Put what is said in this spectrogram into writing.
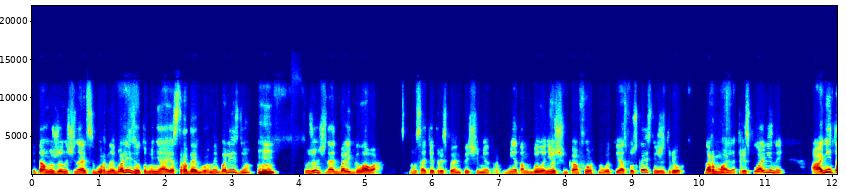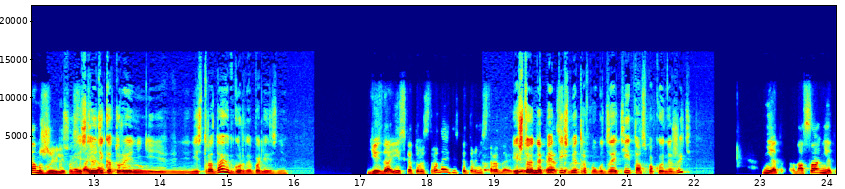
и там уже начинается горная болезнь, вот у меня, я страдаю горной болезнью, уже начинает болеть голова на высоте 3,5 тысячи метров. Мне там было не очень комфортно. Вот я спускаюсь ниже трех, нормально, 3,5, а они там жили Что, Есть люди, которые ну, не, не страдают горной болезнью? Есть, да, есть, которые страдают, есть, которые не страдают. И, и что, на 5 тысяч метров могут зайти и там спокойно жить? Нет, на самом нет.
